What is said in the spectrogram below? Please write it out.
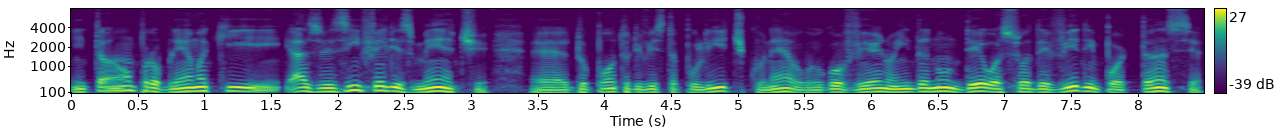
Então é um problema que, às vezes, infelizmente, é, do ponto de vista político, né, o governo ainda não deu a sua devida importância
